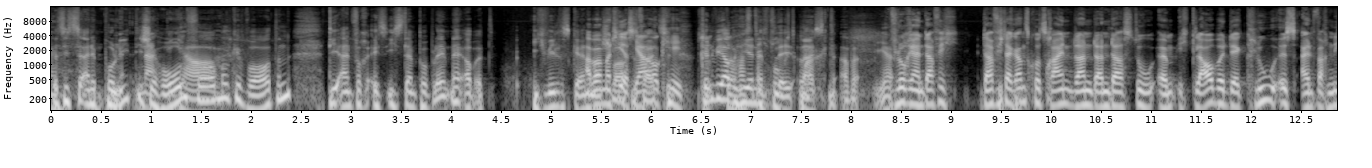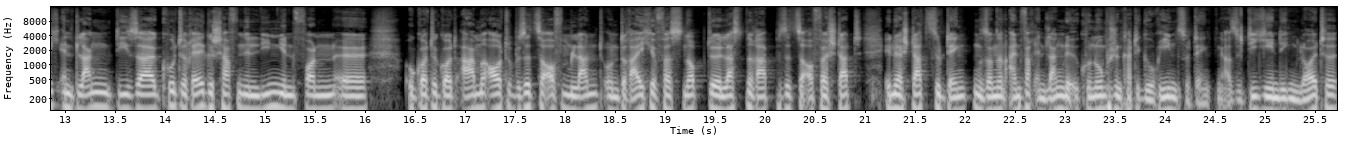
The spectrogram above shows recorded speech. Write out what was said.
das ist so eine politische Na, Hohlformel geworden, die einfach, es ist ein Problem, nee, aber ich will es gerne Aber mal Matthias, Ja, okay. Können wir aber hier nicht le- leisten. Aber, ja. Florian, darf ich, darf ich da ganz kurz rein? Dann, dann darfst du. Ähm, ich glaube, der Clou ist einfach nicht entlang dieser kulturell geschaffenen Linien von, äh, oh Gott, oh Gott, arme Autobesitzer auf dem Land und reiche, versnobte Lastenradbesitzer auf der Stadt, in der Stadt zu denken, sondern einfach entlang der ökonomischen Kategorien zu denken. Also diejenigen Leute,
